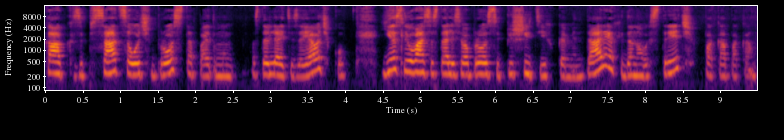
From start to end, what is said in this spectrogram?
Как записаться, очень просто, поэтому оставляйте заявочку. Если у вас остались вопросы, пишите их в комментариях. И до новых встреч. Пока-пока.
